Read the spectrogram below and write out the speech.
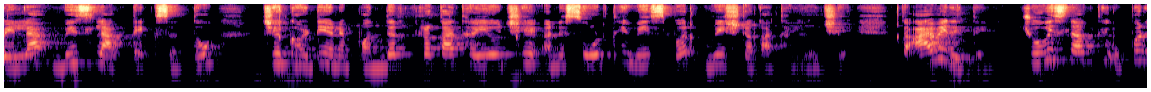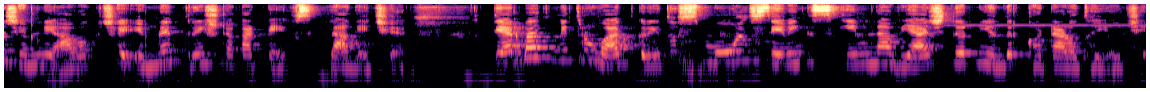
પહેલાં વીસ લાખ ટેક્સ હતો, જે ઘટી અને પંદર ટકા થયો છે અને સોળથી વીસ પર વીસ ટકા થયો છે. તો આવી રીતે ચોવીસ લાખથી ઉપર જેમની આવક છે, એમને ત્રીસ ટકા ટેક્સ લાગે છે. ત્યારબાદ મિત્રો વાત કરીએ તો સ્મોલ સેવિંગ સ્કીમના વ્યાજ દરની અંદર ઘટાડો થયો છે.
